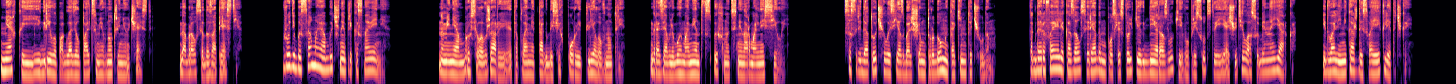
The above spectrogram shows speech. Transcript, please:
Мягко и игриво погладил пальцами внутреннюю часть, добрался до запястья. Вроде бы самое обычное прикосновение. Но меня бросило в жар, и это пламя так до сих пор и тлело внутри, грозя в любой момент вспыхнуть с ненормальной силой. Сосредоточилась я с большим трудом и каким-то чудом. Когда Рафаэль оказался рядом после стольких дней разлуки, его присутствие я ощутила особенно ярко, едва ли не каждой своей клеточкой.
